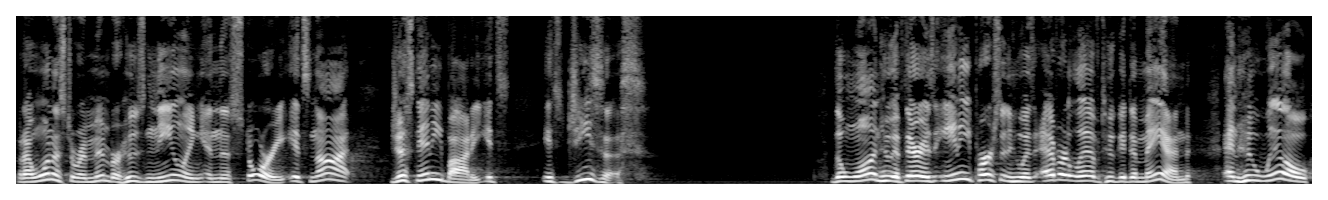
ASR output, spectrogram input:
But I want us to remember who's kneeling in this story. It's not just anybody, it's, it's Jesus. The one who, if there is any person who has ever lived who could demand and who will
